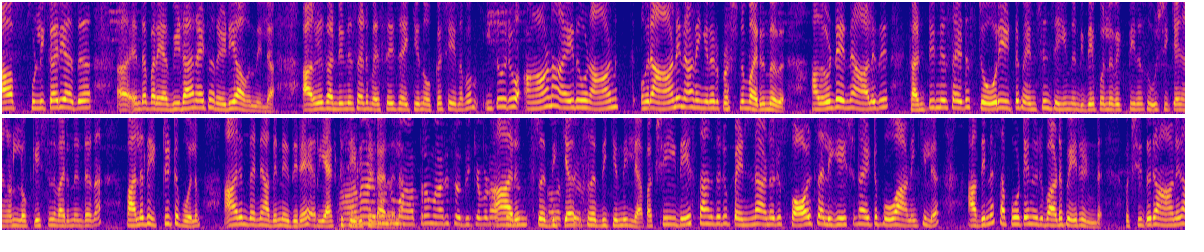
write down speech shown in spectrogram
ആ പുള്ളിക്കാരി അത് എന്താ പറയാ വിടാനായിട്ട് റെഡി ആവുന്നില്ല. ആൾക്ക് കണ്ടിന്യൂസ് ആയിട്ട് മെസ്സേജ് അയക്കുന്നു ഒക്കെ ചെയ്യുന്നു. അപ്പം ഇതൊരു ആണായതുകൊണ്ട് ആണ് ഒരു ആണിനാണ് ഇങ്ങനെ ഒരു പ്രശ്നം വരുന്നത്. അതുകൊണ്ട് തന്നെ ആളിത് കണ്ടിന്യൂസ് ആയിട്ട് സ്റ്റോറി ഇട്ട് മെൻഷൻ ചെയ്യുന്നുണ്ട്. ഇതേപോലെ വ്യക്തിനെ സൂക്ഷിക്കാൻ ഞങ്ങളുടെ ലൊക്കേഷനിൽ വരുന്നുണ്ടെന്ന് പലത് ഇട്ടിട്ട് പോലും ആരും തന്നെ അതിനെതിരെ റിയാക്ട് ചെയ്തിട്ടുണ്ടായിരുന്നില്ല. ആരും ശ്രദ്ധിക്ക ശ്രദ്ധിക്കുന്നില്ല. പക്ഷേ ഇതേ സ്ഥാനത്ത് ഒരു പെണ്ണാണ് ഒരു ഫോൾസ് അലിഗേഷൻ ആയിട്ട് പോവാണെങ്കിൽ അതിനെ സപ്പോർട്ട് ചെയ്യാൻ ഒരുപാട് പേരുണ്ട്. പക്ഷെ ഇതൊരു ആണിന്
